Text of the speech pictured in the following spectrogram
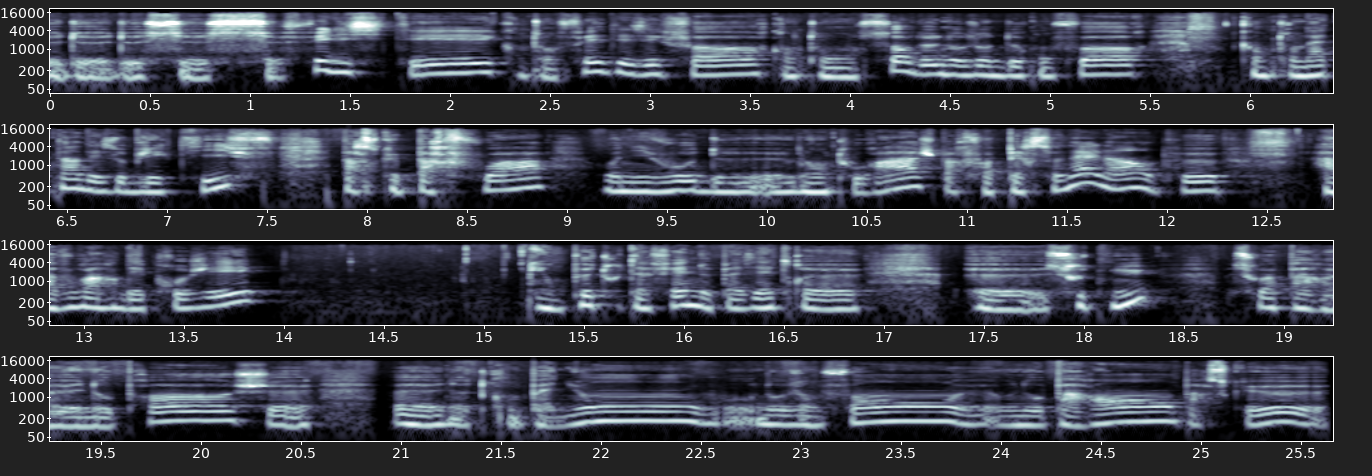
de, de, se, féliciter quand on fait des efforts, quand on sort de nos zones de confort, quand on atteint des objectifs, parce que parfois, au niveau de l'entourage, parfois personnel, hein, on peut avoir des projets et on peut tout à fait ne pas être euh, euh, soutenu, soit par euh, nos proches, notre compagnon, nos enfants, ou nos parents, parce que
